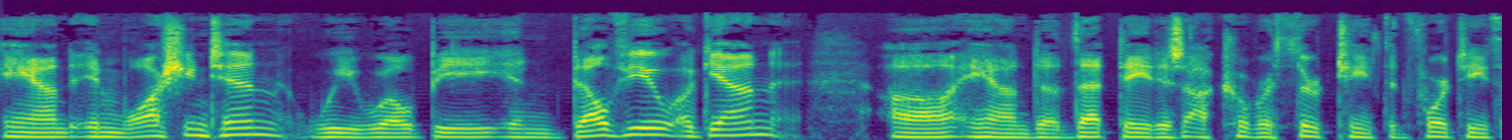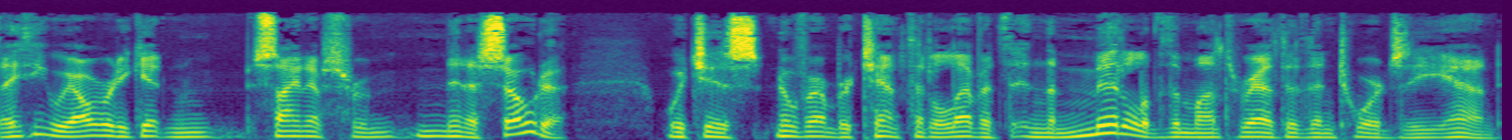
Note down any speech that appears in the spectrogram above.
And in Washington, we will be in Bellevue again. Uh, and uh, that date is October 13th and 14th. I think we already getting signups from Minnesota, which is November 10th and 11th in the middle of the month rather than towards the end.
